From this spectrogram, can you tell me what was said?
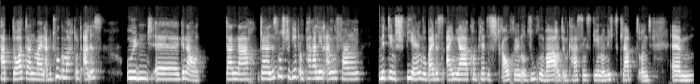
habe dort dann mein Abitur gemacht und alles. Und äh, genau, dann nach Journalismus studiert und parallel angefangen mit dem Spielen, wobei das ein Jahr komplettes Straucheln und Suchen war und in Castings gehen und nichts klappt. Und ähm,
